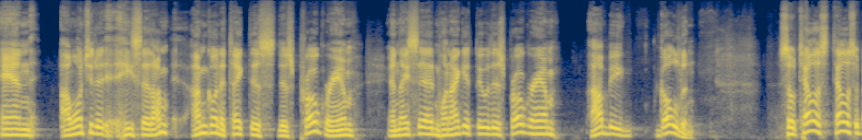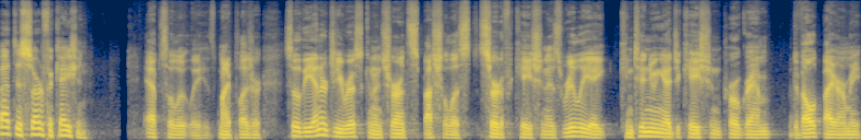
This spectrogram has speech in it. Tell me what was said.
and I want you to. He said, I'm I'm going to take this this program, and they said when I get through with this program, I'll be golden. So tell us tell us about this certification. Absolutely. It's my pleasure. So, the Energy Risk and Insurance Specialist certification is really a continuing education program developed by IRMI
